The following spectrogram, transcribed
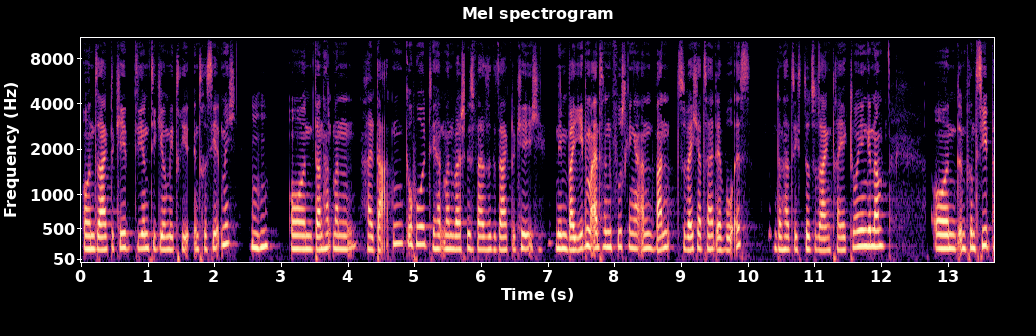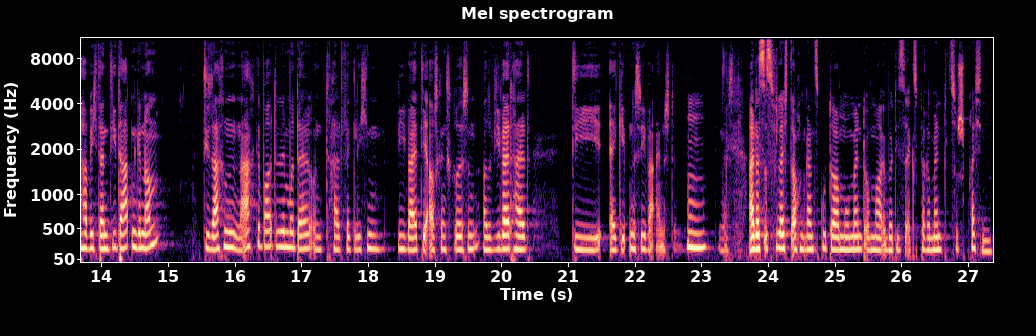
und sagt, okay, die und die Geometrie interessiert mich. Mhm. Und dann hat man halt Daten geholt. Die hat man beispielsweise gesagt, okay, ich nehme bei jedem einzelnen Fußgänger an, wann, zu welcher Zeit er wo ist. Und dann hat sich sozusagen Trajektorien genommen. Und im Prinzip habe ich dann die Daten genommen, die Sachen nachgebaut in dem Modell und halt verglichen, wie weit die Ausgangsgrößen, also wie weit halt die Ergebnisse übereinstimmen. Mhm. Aber ah, das ist vielleicht auch ein ganz guter Moment, um mal über diese Experimente zu sprechen.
